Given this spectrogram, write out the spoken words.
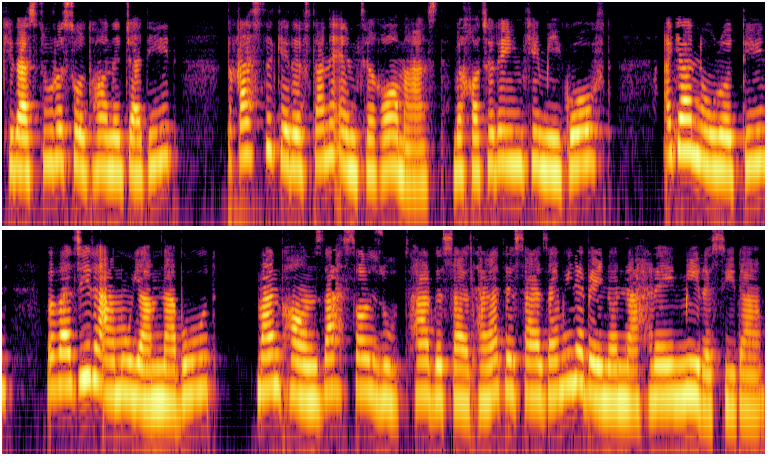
که دستور سلطان جدید به قصد گرفتن انتقام است به خاطر اینکه می گفت اگر نورالدین و وزیر عمویم نبود من پانزده سال زودتر به سلطنت سرزمین بین النهرین می رسیدم.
